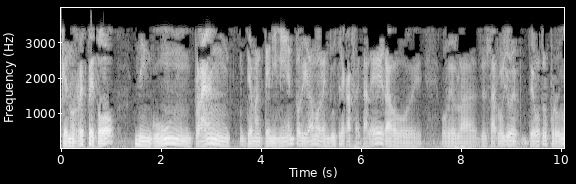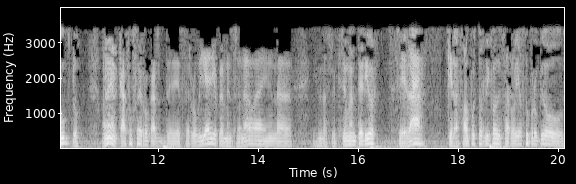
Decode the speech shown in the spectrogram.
que no respetó ningún plan de mantenimiento, digamos, de la industria cafetalera o de, o de la, desarrollo de, otros productos. Bueno, en el caso de ferroviario que mencionaba en la, en la sección anterior, se da que la SAO Puerto Rico desarrolla su propio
